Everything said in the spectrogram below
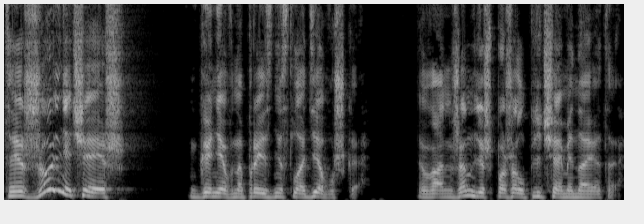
«Ты жульничаешь?» — гневно произнесла девушка. Ван Жен лишь пожал плечами на это.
